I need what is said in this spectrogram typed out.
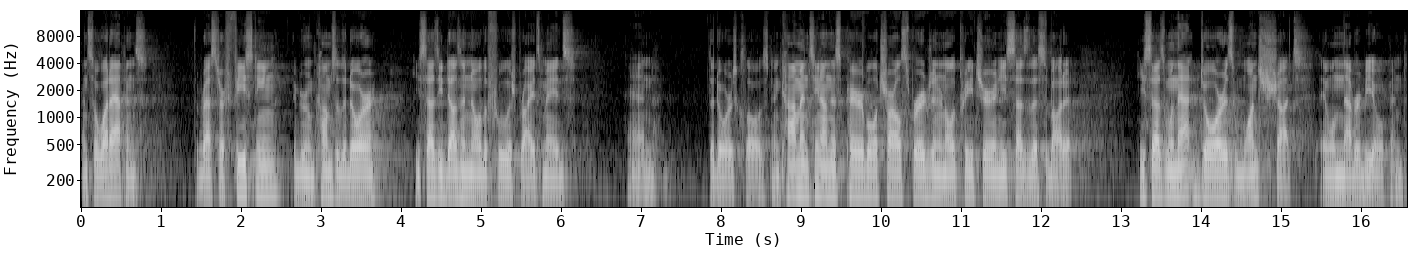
And so what happens? The rest are feasting. The groom comes to the door. He says he doesn't know the foolish bridesmaids, and the door is closed. And commenting on this parable, Charles Spurgeon, an old preacher, he says this about it. He says, When that door is once shut, it will never be opened.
